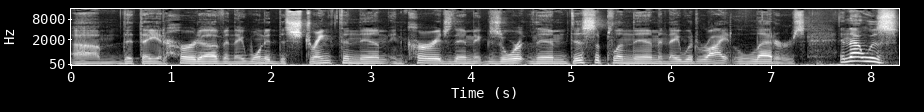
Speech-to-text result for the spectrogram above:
um, that they had heard of, and they wanted to strengthen them, encourage them, exhort them, discipline them, and they would write letters. And that was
